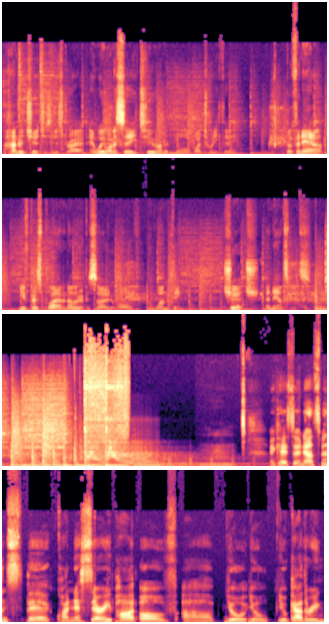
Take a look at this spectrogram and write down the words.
100 churches in Australia, and we want to see 200 more by 2030. But for now, you've pressed play on another episode of The One Thing Church Announcements. Okay, so announcements, they're quite necessary part of uh, your, your, your gathering.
